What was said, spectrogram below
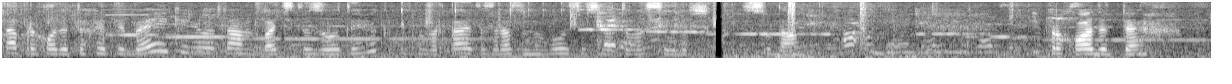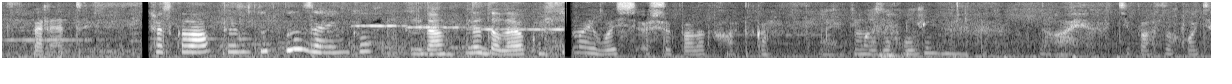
Та приходите Хеппі Бейкерю, там бачите золотий вік і повертаєте зразу на вулицю Свято Васильівську сюди. І проходите вперед. Що сказала? Кажу, тут близенько. Да, недалеко. Ну і ось шипалок хатка. Ми заходимо. Давай, типа, заходь.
